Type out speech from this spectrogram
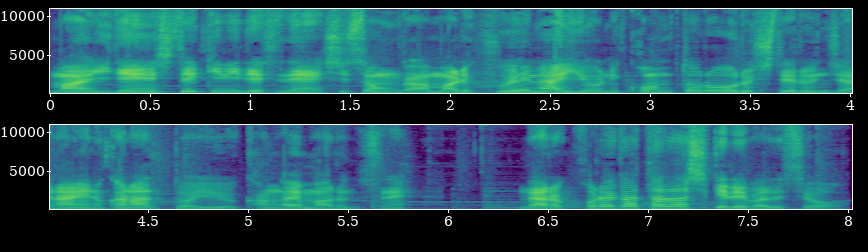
まあ遺伝子的にですね子孫があまり増えないようにコントロールしてるんじゃないのかなという考えもあるんですね。だからこれが正しければですよ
